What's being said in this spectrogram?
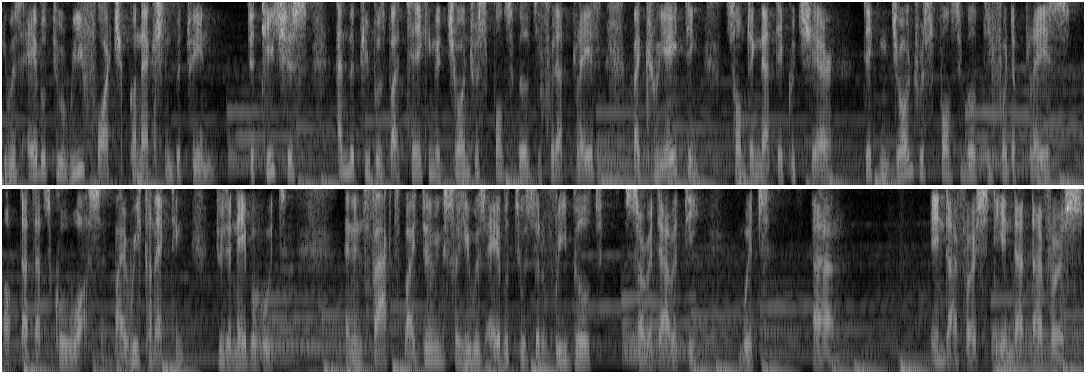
He was able to reforge a connection between the teachers and the pupils by taking a joint responsibility for that place, by creating something that they could share, taking joint responsibility for the place that that school was, by reconnecting to the neighborhood. And in fact, by doing so, he was able to sort of rebuild solidarity with um, in diversity in that diverse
